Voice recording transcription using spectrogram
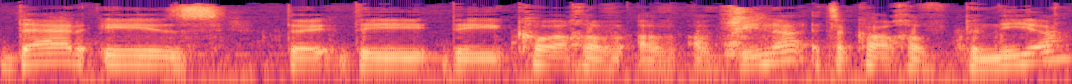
That is the the the koach of, of, of Bina. It's a koach of Pania,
